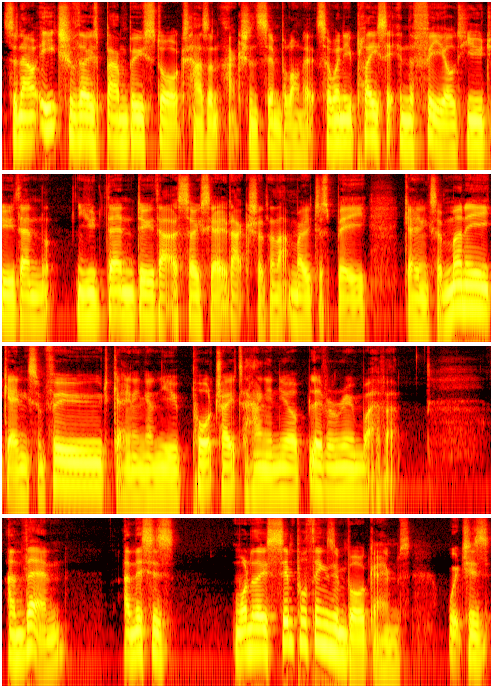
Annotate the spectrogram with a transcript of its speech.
So now each of those bamboo stalks has an action symbol on it. So when you place it in the field, you do then you then do that associated action, and that may just be gaining some money, gaining some food, gaining a new portrait to hang in your living room, whatever. And then, and this is one of those simple things in board games, which is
